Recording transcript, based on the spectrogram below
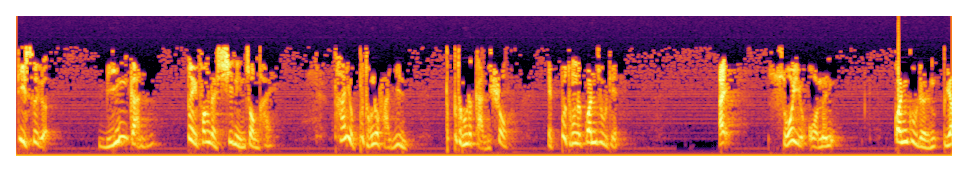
第四个，敏感。对方的心灵状态，他有不同的反应，不同的感受，也不同的关注点。哎，所以我们关顾的人不要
